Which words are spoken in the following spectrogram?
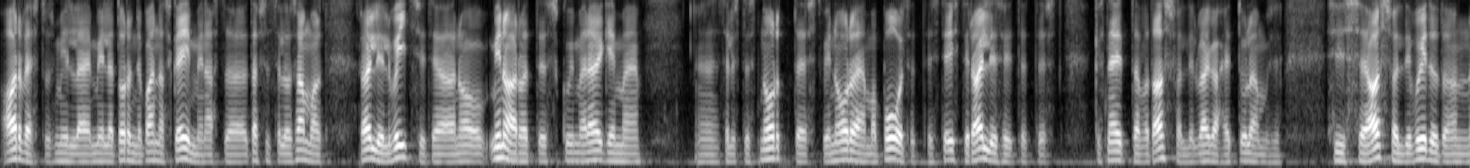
arvestus, mille, mille Torn ja Pannas ka eelmine aasta täpselt sellel samal rallil võitsid ja no minu arvates, kui me räägime äh, sellistest noortest või nooremapoolsetest Eesti rallisõitjatest, kes näitavad asfaldil väga häid tulemusi, siis asfaldivõidud on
